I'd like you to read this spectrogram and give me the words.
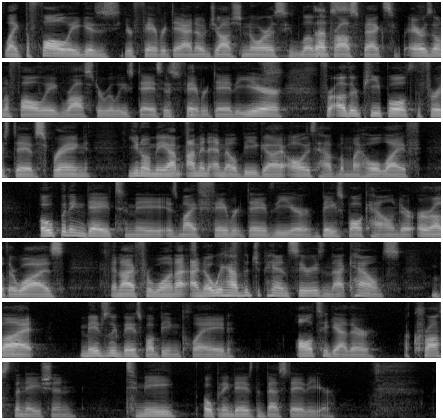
like the Fall League is your favorite day. I know Josh Norris, who loves That's- prospects, Arizona Fall League roster release day is his favorite day of the year. For other people, it's the first day of spring. You know me, I'm, I'm an MLB guy, always have been my whole life. Opening day to me is my favorite day of the year, baseball calendar or otherwise. And I, for one, I, I know we have the Japan series and that counts, but Major League Baseball being played all together across the nation, to me, opening day is the best day of the year.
